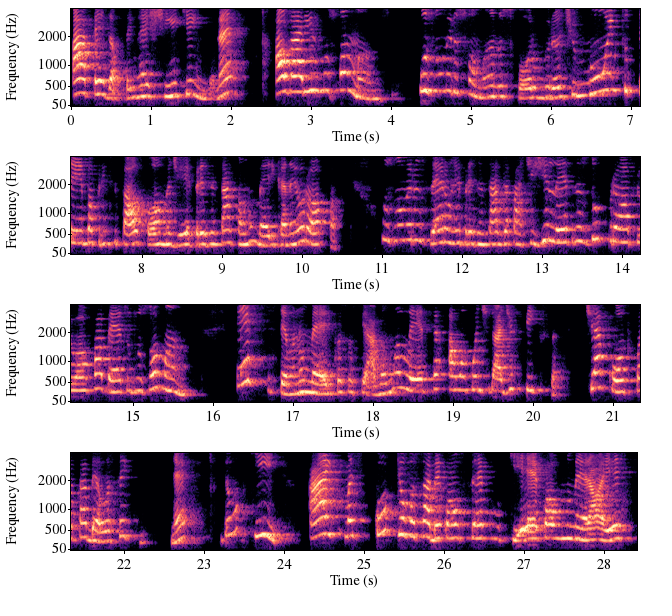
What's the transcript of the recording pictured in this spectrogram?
Ah, perdão, tem um restinho aqui ainda, né? Algarismos romanos. Os números romanos foram, durante muito tempo, a principal forma de representação numérica na Europa. Os números eram representados a partir de letras do próprio alfabeto dos romanos. Esse sistema numérico associava uma letra a uma quantidade fixa, de acordo com a tabela a seguir, né? Então, aqui, ai, mas como que eu vou saber qual século que é, qual numeral é esse?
